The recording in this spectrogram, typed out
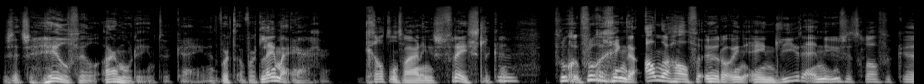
Dus het is heel veel armoede in Turkije. En het wordt, het wordt alleen maar erger. Die geldontwaarding is vreselijk. Hè? Mm. Vroeger, vroeger ging er anderhalve euro in één lire en nu is het geloof ik... eh,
